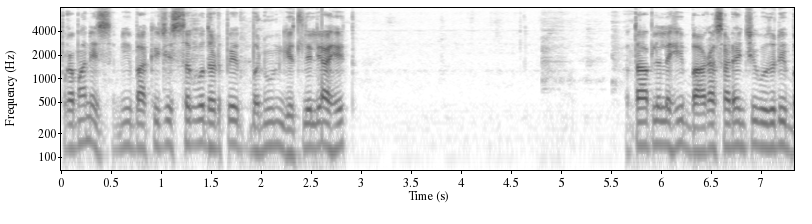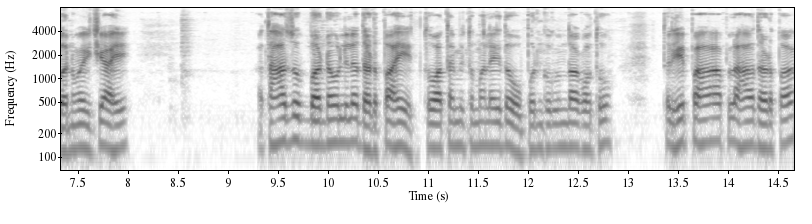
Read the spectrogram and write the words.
प्रमाणेच मी बाकीचे सर्व धडपे बनवून घेतलेले आहेत. आता आपल्याला ही बारा साड्यांची गोधडी बनवायची आहे. आता हा जो बनवलेला धडपा आहे तो आता मी तुम्हाला एकदा ओपन करून दाखवतो. तर हे पहा आपला हा धडपा.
